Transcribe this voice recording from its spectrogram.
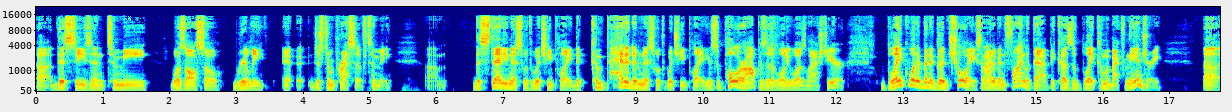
uh, this season to me was also really uh, uh, just impressive to me. Um, the steadiness with which he played, the competitiveness with which he played. He was the polar opposite of what he was last year. Blake would have been a good choice, and I'd have been fine with that because of Blake coming back from the injury uh,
